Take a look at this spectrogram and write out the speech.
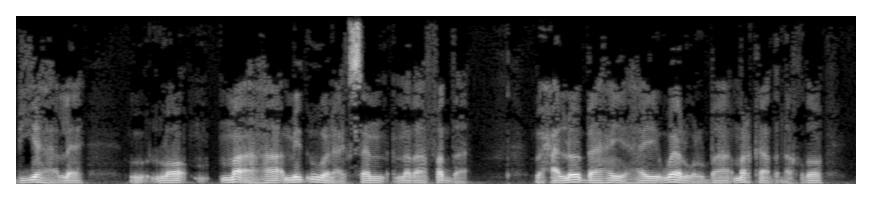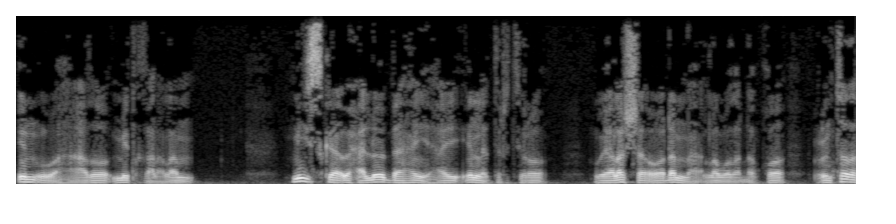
biyaha leh ma aha mid u wanaagsan nadaafadda. Waxaa loo baahan yahay weel walba markaad dhaqdo in uu ahaado mid qalalan. Miiska waxaa loo baahan yahay in la tirtiro. Weelasha oo dhanna la wada dhaqo cuntada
